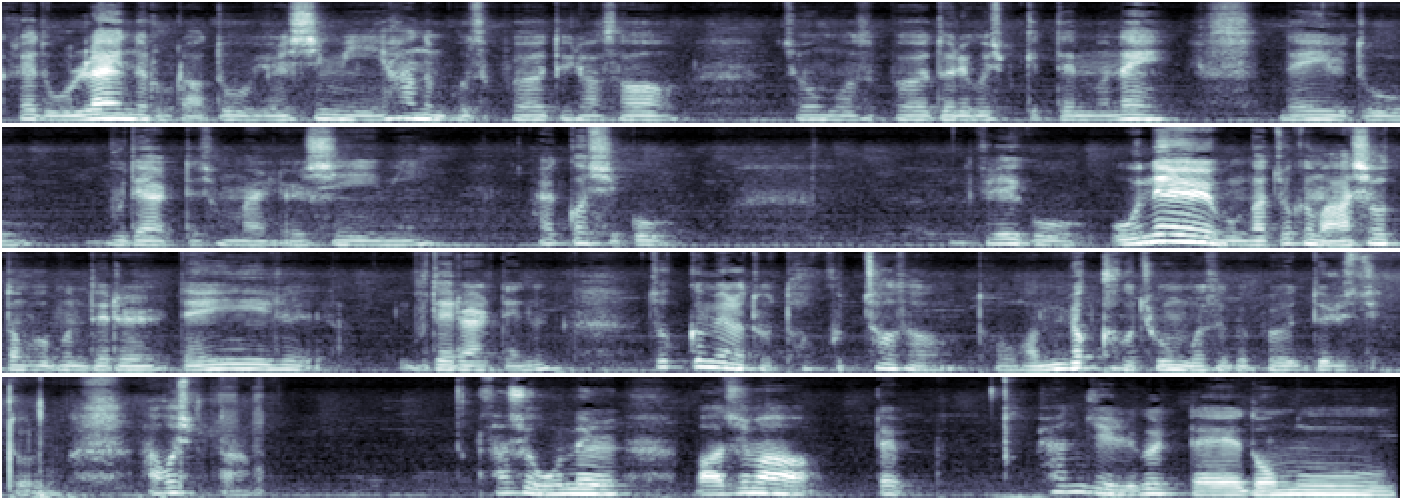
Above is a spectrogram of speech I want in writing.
그래도 온라인으로라도 열심히 하는 모습 보여드려서 좋은 모습 보여드리고 싶기 때문에 내일도 무대할 때 정말 열심히 할 것이고 그리고 오늘 뭔가 조금 아쉬웠던 부분들을 내일 무대를 할 때는 조금이라도 더 고쳐서 더 완벽하고 좋은 모습을 보여드릴 수 있도록 하고 싶다. 사실 오늘 마지막 때 편지 읽을 때 너무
